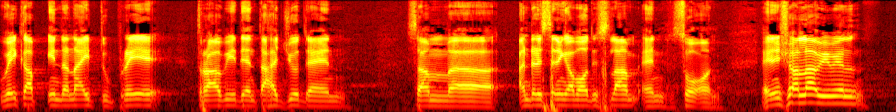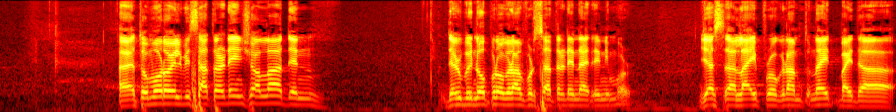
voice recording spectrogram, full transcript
wake up in the night to pray Tarawih then Tahajjud then some uh, understanding about Islam and so on. And inshallah, we will, uh, tomorrow will be Saturday, inshallah, then there will be no program for Saturday night anymore. Just a live program tonight by the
